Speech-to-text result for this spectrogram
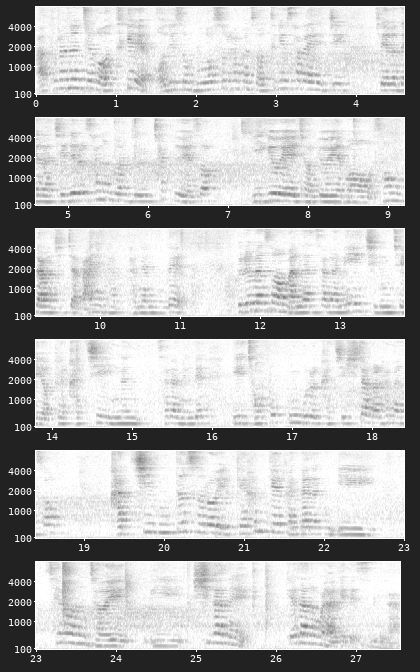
앞으로는 제가 어떻게 어디서 무엇을 하면서 어떻게 살아야지 제가 내가 제대로 사는 건지를 찾기 위해서 이 교회 저 교회 뭐 성당 진짜 많이 다, 다녔는데 그러면서 만난 사람이 지금 제 옆에 같이 있는 사람인데 이 정법 공부를 같이 시작을 하면서 같은 뜻으로 이렇게 함께 간다는 이 새로운 저의 이 시간을 깨달음을 알게 됐습니다.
